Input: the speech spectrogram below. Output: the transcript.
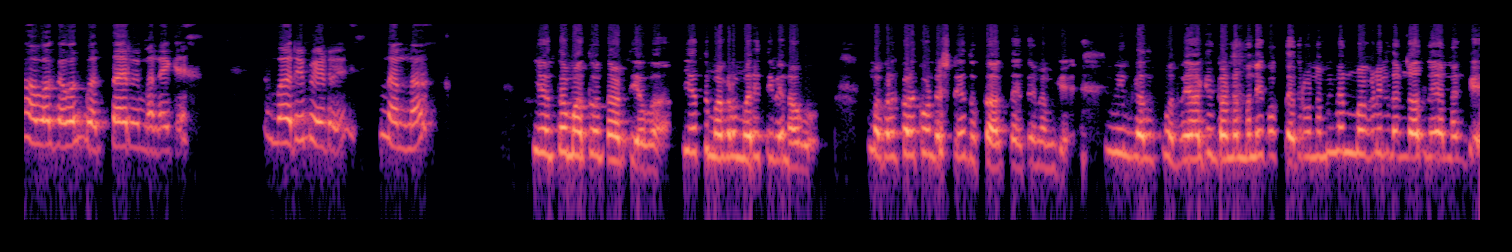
ಅವಾಗ ಅವಾಗ ಬರ್ತಾ ಇರ್ರಿ ಮನೆಗೆ. ಮರಿಬೇಡ್ರಿ ನನ್ನ. ಎಂತ ಮಾತು ಅಂತ ಆಡ್ತೀಯವ್ವ? ಎತ್ತು ಮಗಳು ಮರಿತೀವಿ ನಾವು? ಮಗಳು ಕಳ್ಕೊಂಡಷ್ಟೇ ದುಃಖ ಆಗ್ತೈತೆ ನಮ್ಗೆ. ನಿನ್ಗೆ ಅದಕ್ ಮದ್ವೆ ಆಗಿ ಗಂಡನ ಮನೆಗೆ ಹೋಗ್ತಾ ಇದ್ರು ನಮ್ಗೆ ನನ್ ಮಗಳಿಲ್ದಂಗಾದ್ಲೆ ನಂಗೆ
